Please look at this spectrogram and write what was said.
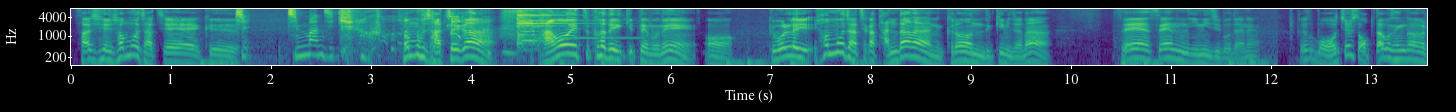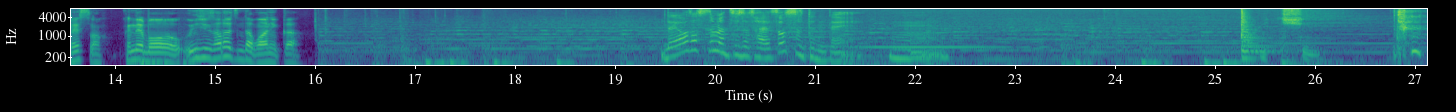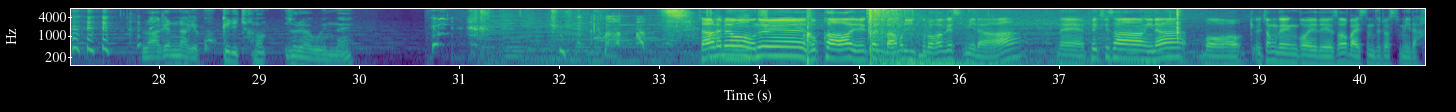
사실 현무 자체 그 지- 집만 지키라고. 현무 자체가 방어에 특화되어 있기 때문에 어. 그 원래 현무 자체가 단단한 그런 느낌이잖아. 센, 센 이미지보다는. 그래서 뭐 어쩔 수 없다고 생각을 했어. 근데 뭐 은신 사라진다고 하니까 내가 썼으면 진짜 잘 썼을 텐데. 음. 미친 락앤락에 코끼리 천원 소리 하고 있네. 자 그러면 아니. 오늘 녹화 여기까지 마무리 짓도록 하겠습니다. 네 패치사항이나 뭐 결정된 거에 대해서 말씀드렸습니다.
